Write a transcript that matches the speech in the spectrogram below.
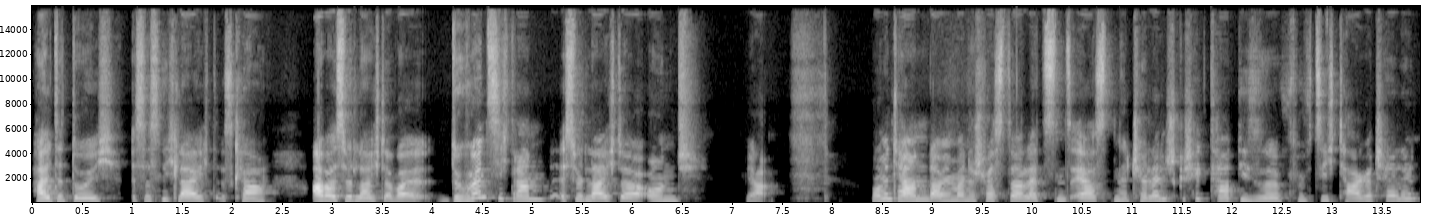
Haltet durch. Es ist nicht leicht, ist klar, aber es wird leichter, weil du gewöhnst dich dran, es wird leichter und ja. Momentan, da mir meine Schwester letztens erst 'ne Challenge geschickt hat, diese 50 Tage Challenge,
